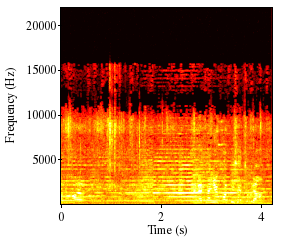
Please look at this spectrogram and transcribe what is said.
euh, va être un lieu propice à tout là. hein.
